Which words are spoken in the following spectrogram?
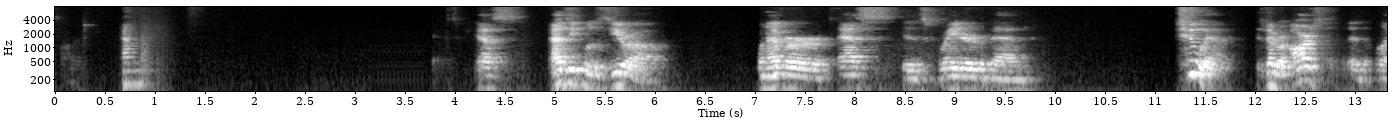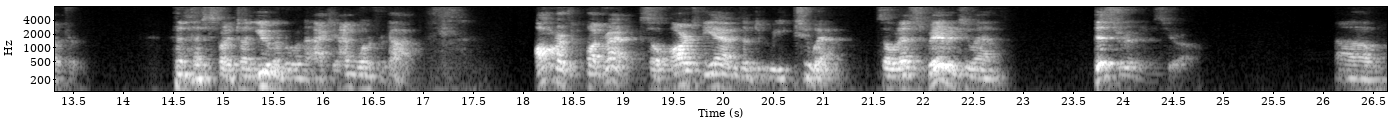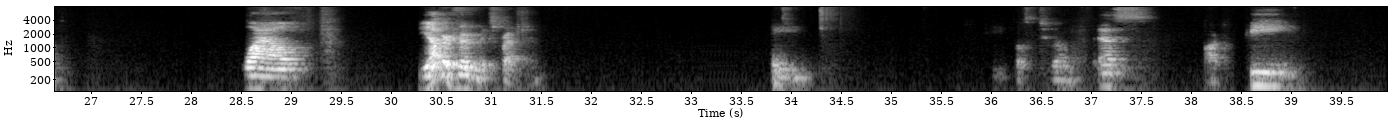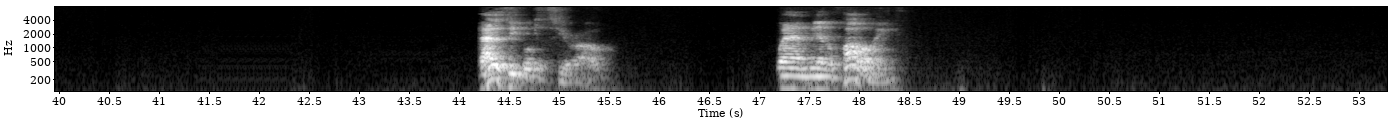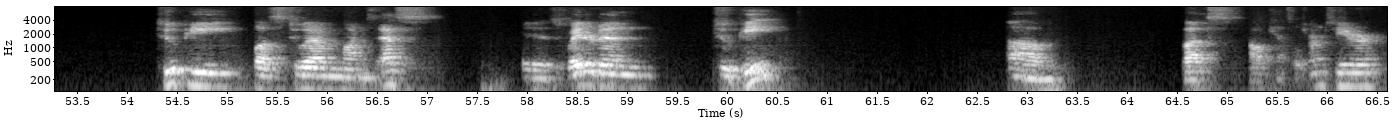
M S as equals zero whenever S is greater than 2M. Because remember, R is an electron. That's funny, I'm telling you to remember when actually I'm one who forgot. R is a quadratic, so R to the M is of degree 2M. So when S is greater than 2M, this derivative. Um, while the other derivative expression, plus 2M with S, R P, that is equal to zero when we have the following. Two P plus two M minus S is greater than two P. Um, but I'll cancel terms here.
